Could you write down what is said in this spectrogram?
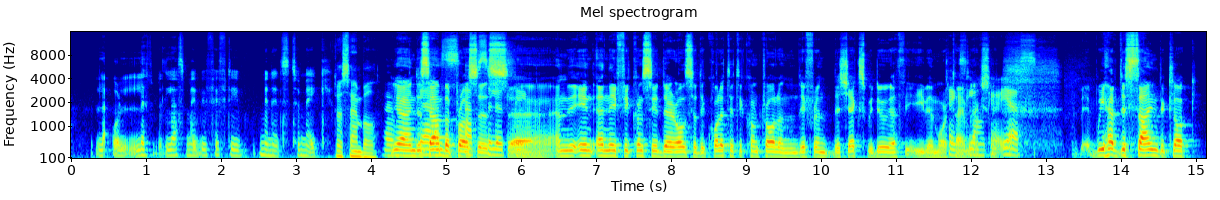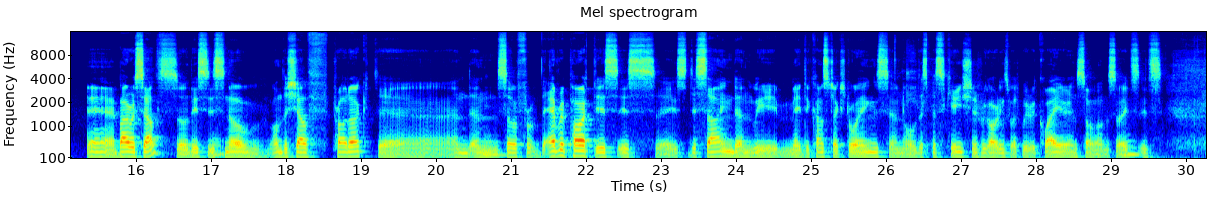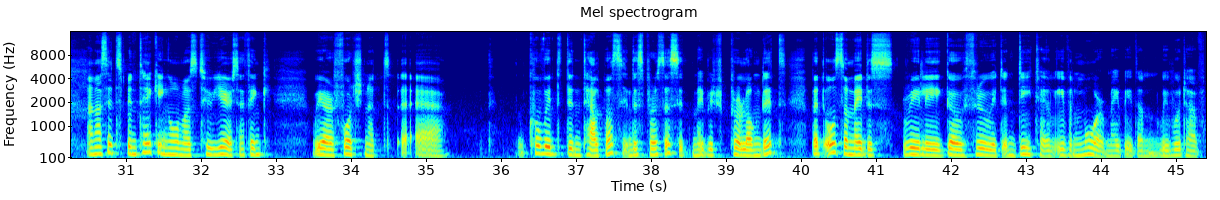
or a little bit less, maybe 50 minutes to make. To assemble. Um, yeah, in the yes, assembly process. Uh, and in, and if you consider also the quality control and the different the checks we do, I think even more Takes time. Longer, actually. yes. We have designed the clock uh, by ourselves, so this is no on-the-shelf product, uh, and and so for every part is is is designed, and we made the construct drawings and all the specifications regarding what we require and so on. So mm. it's it's and as it's been taking almost two years, I think we are fortunate. Uh, COVID didn't help us in this process. It maybe prolonged it, but also made us really go through it in detail even more, maybe than we would have.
